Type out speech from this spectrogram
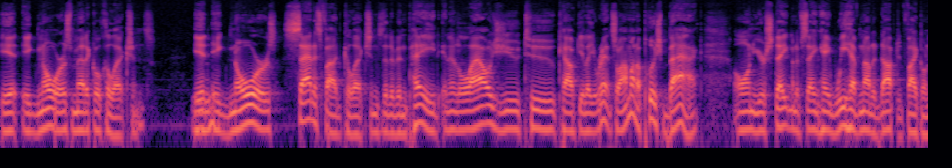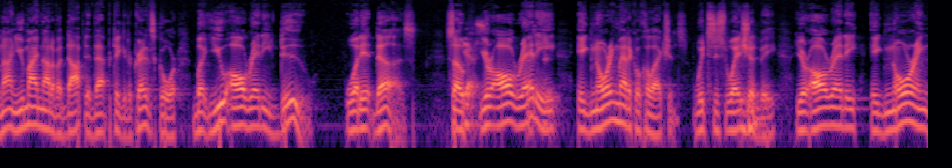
it ignores medical collections. It mm-hmm. ignores satisfied collections that have been paid and it allows you to calculate rent. So I'm going to push back on your statement of saying, hey, we have not adopted FICO 9. You might not have adopted that particular credit score, but you already do what it does. So yes. you're already ignoring medical collections, which is the way it should be. You're already ignoring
